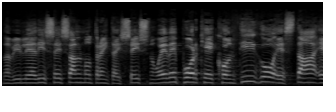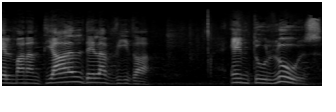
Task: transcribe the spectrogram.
La Biblia dice, Salmo 36, 9, porque contigo está el manantial de la vida. En tu luz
